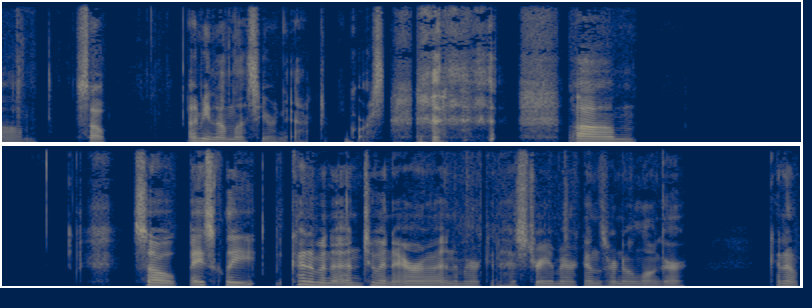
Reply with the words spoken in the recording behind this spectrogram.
Um, so I mean, unless you're an actor, of course. um, so basically, kind of an end to an era in American history. Americans are no longer kind of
